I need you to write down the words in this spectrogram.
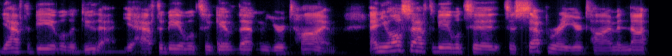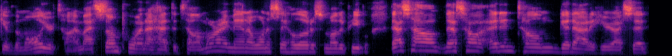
you have to be able to do that. You have to be able to give them your time. And you also have to be able to to separate your time and not give them all your time. At some point i had to tell them all right man i want to say hello to some other people. That's how that's how i didn't tell them get out of here. I said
